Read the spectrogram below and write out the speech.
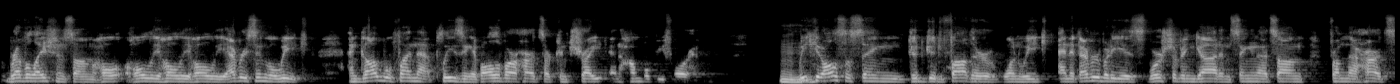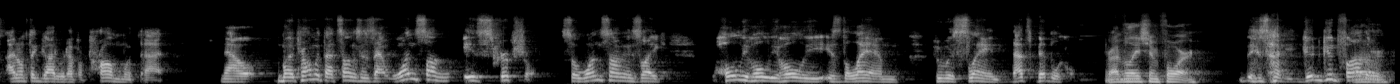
Revelation song, "Holy, Holy, Holy" every single week, and God will find that pleasing if all of our hearts are contrite and humble before Him. Mm-hmm. We could also sing Good Good Father one week. And if everybody is worshiping God and singing that song from their hearts, I don't think God would have a problem with that. Now, my problem with that song is that one song is scriptural. So one song is like, Holy, Holy, Holy is the Lamb who was slain. That's biblical. Revelation 4. Exactly. Good, good Father. Oh.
